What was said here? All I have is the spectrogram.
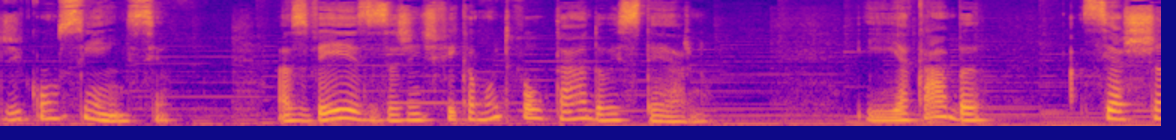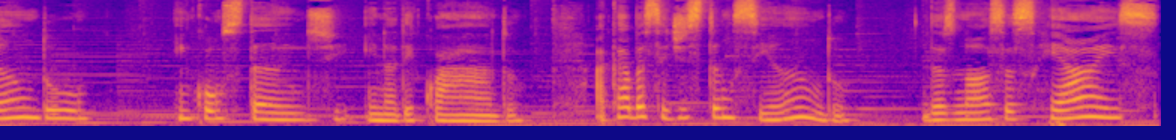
de consciência. Às vezes a gente fica muito voltado ao externo e acaba se achando inconstante, inadequado, acaba se distanciando das nossas reais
